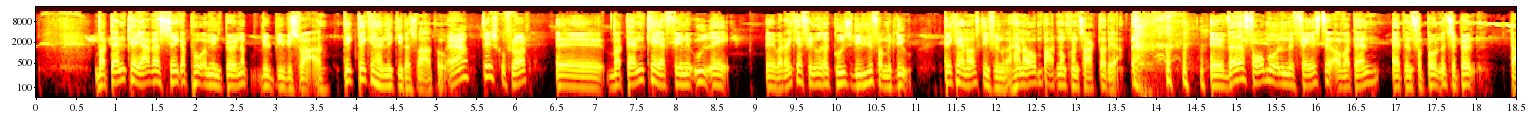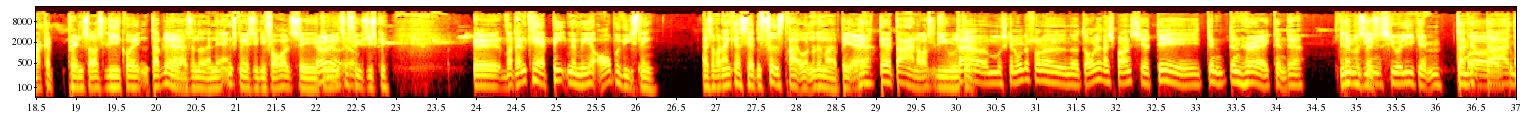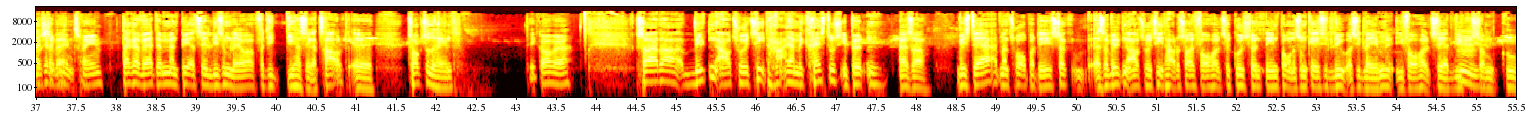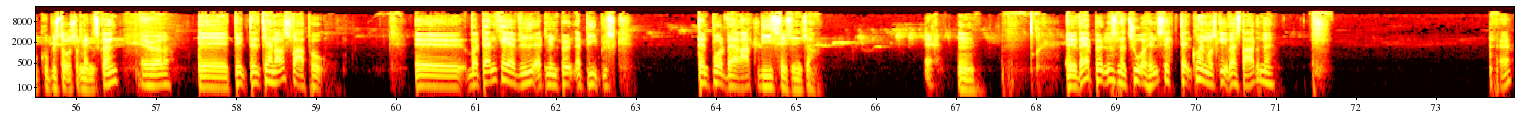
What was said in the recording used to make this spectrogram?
Hvordan kan jeg være sikker på, at mine bønder vil blive besvaret? Det, det kan han lige give dig svaret på. Ja, det er sgu flot. Øh, hvordan kan jeg finde ud af, øh, hvordan kan jeg finde ud af Guds vilje for mit liv? Det kan han også lige finde ud af. Han har åbenbart nogle kontakter der. øh, hvad er formålet med faste, og hvordan er den forbundet til bøn? Der kan Prince også lige gå ind. Der bliver ja. Jo altså noget ernæringsmæssigt i forhold til Jo, det jo, jo. metafysiske. Øh, hvordan kan jeg bede med mere overbevisning? Altså, hvordan kan jeg sætte en fed streg under det, når jeg beder? Ja. Der, der er han også lige ude. Der Der, er jo måske nogen, der får noget, noget dårlig respons, siger, det, den, den hører jeg ikke, den der. Lige præcis. den siver lige igennem. Du Der må, kan- der- du der må kan simpelthen være- træne. der kan være dem, man beder til, ligesom laver, fordi de har sikkert travlt. Øh, talk to the hand. Det kan godt være. Så er der, hvilken autoritet har jeg med Kristus i bønden? Altså, hvis det er, at man tror på det, så altså, hvilken autoritet har du så i forhold til Guds søn, den enbårne, som gav sit liv og sit lame, i forhold til, at vi mm. som kunne, kunne bestå som mennesker, ikke? Jeg hører dig. Øh, det, den kan han også svare på. Øh, hvordan kan jeg vide, at min bøn er bibelsk? Den burde være ret lige til, synes jeg. Ja. Mm. Øh, hvad er bøndens natur og hensigt? Den kunne han måske være startet med. Ja.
